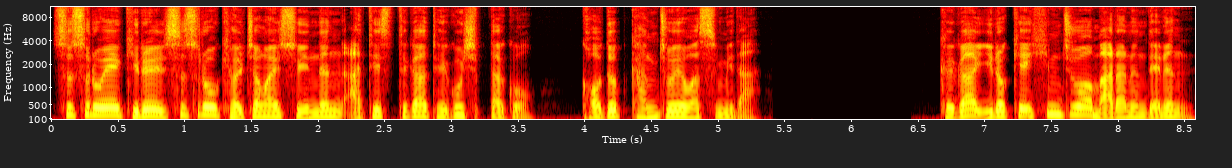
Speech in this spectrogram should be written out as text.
스스로의 길을 스스로 결정할 수 있는 아티스트가 되고 싶다고 거듭 강조해 왔습니다. 그가 이렇게 힘주어 말하는 데는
